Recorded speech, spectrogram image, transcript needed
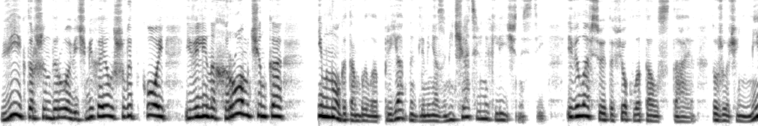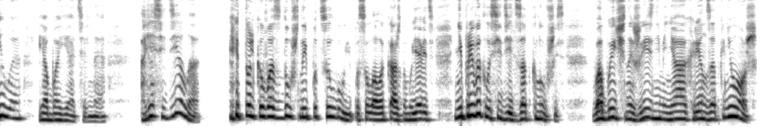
Виктор Шендерович, Михаил Швыдкой, Евелина Хромченко, и много там было приятных для меня замечательных личностей. И вела все это Фёкла Толстая, тоже очень милая и обаятельная. А я сидела и только воздушные поцелуи посылала каждому. Я ведь не привыкла сидеть, заткнувшись. В обычной жизни меня хрен заткнешь.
